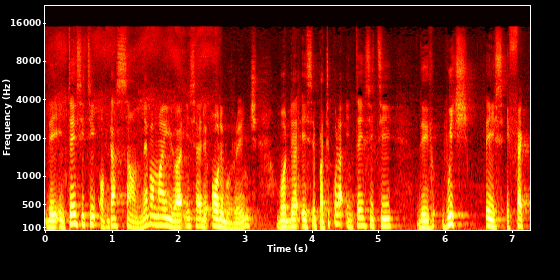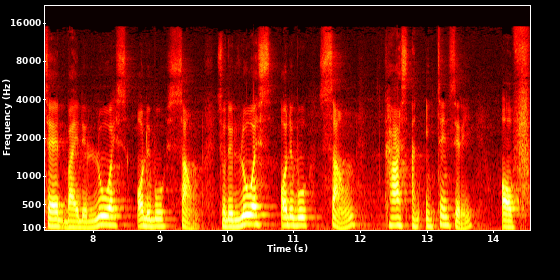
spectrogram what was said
the intensity of that sound, never mind you are inside the audible range, but there is a particular intensity the, which is affected by the lowest audible sound. So the lowest audible sound has an intensity of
